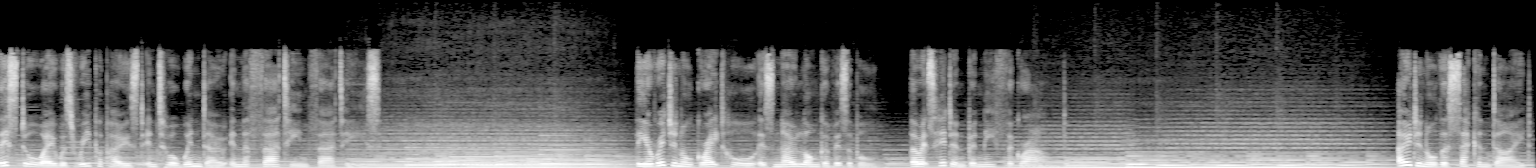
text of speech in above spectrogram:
This doorway was repurposed into a window in the 1330s. The original Great Hall is no longer visible, though it's hidden beneath the ground. Odinel II died,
